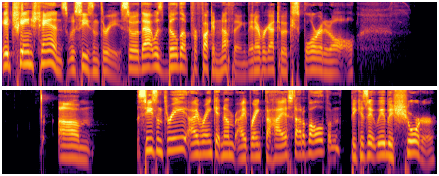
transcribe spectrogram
it changed hands with season three, so that was build up for fucking nothing. They never got to explore it at all. Um, season three, I rank it number. I rank the highest out of all of them because it, it was shorter.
